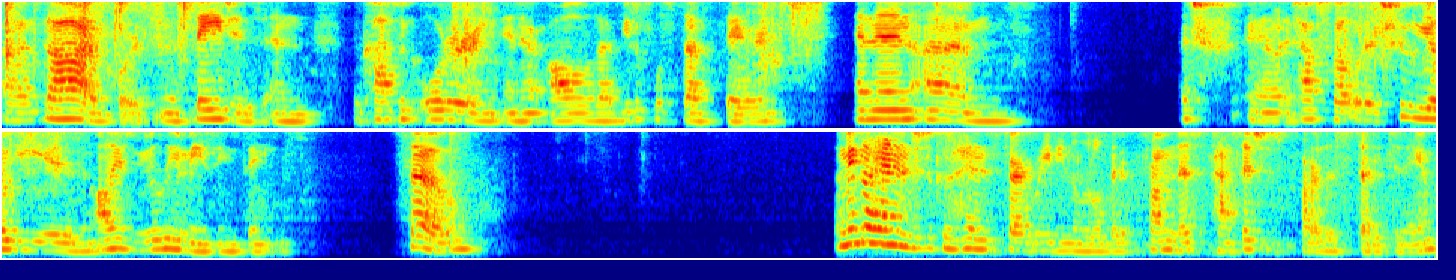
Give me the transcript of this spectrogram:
uh, God, of course, and the sages and the cosmic order and, and all of that beautiful stuff there. And then, um, you know, it talks about what a true yogi is and all these really amazing things. So let me go ahead and just go ahead and start reading a little bit from this passage as part of this study today.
